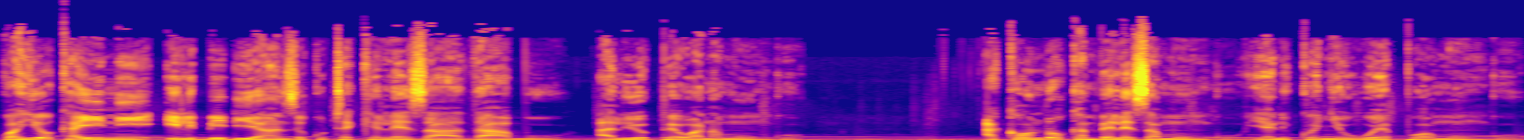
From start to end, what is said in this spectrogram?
Kwa hiyo Kaini ilibidi aanze kutekeleza adhabu aliyopewa na Mungu. Akaondoka mbele za Mungu, yani kwenye uwepo wa Mungu.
